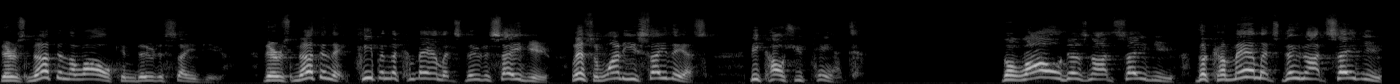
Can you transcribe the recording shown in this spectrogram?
There's nothing the law can do to save you. There's nothing that keeping the commandments do to save you. Listen, why do you say this? Because you can't. The law does not save you. The commandments do not save you.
